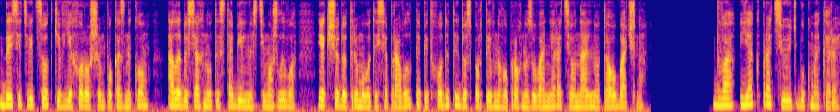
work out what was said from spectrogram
10% є хорошим показником, але досягнути стабільності можливо, якщо дотримуватися правил та підходити до спортивного прогнозування раціонально та обачно. 2. Як працюють букмекери?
